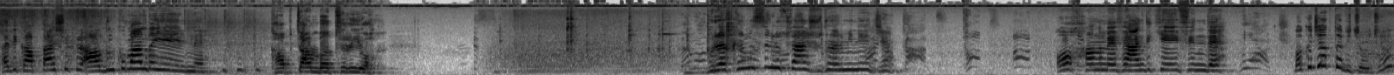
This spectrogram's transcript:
Hadi Kaptan Şükrü aldın kumandayı eline. Kaptan batırıyor. Bırakır mısın lütfen şunları Mineciğim? Oh hanımefendi keyfinde. Bakacak tabii çocuk.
